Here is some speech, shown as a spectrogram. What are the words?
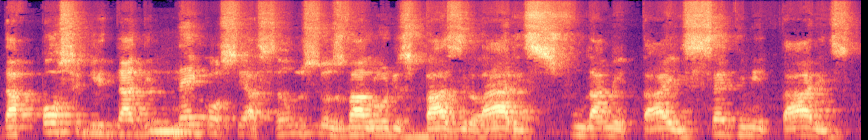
da possibilidade de negociação dos seus valores basilares, fundamentais, sedimentares,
